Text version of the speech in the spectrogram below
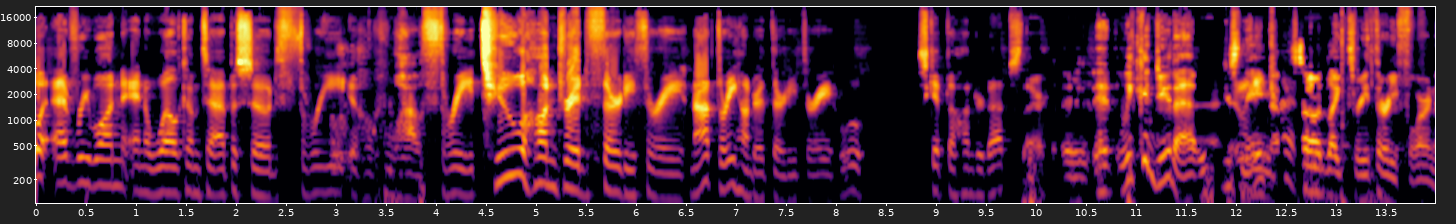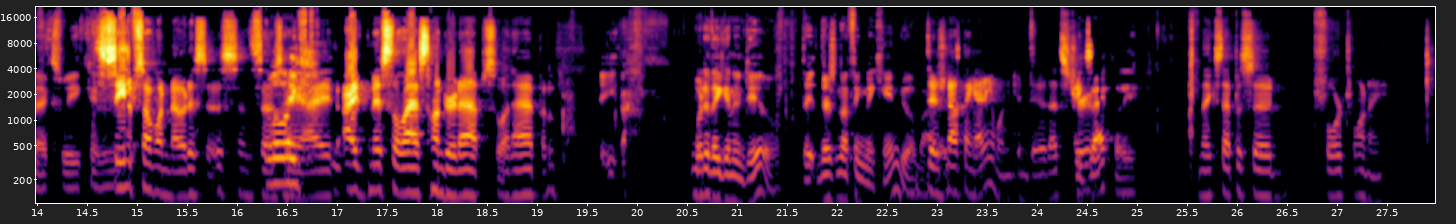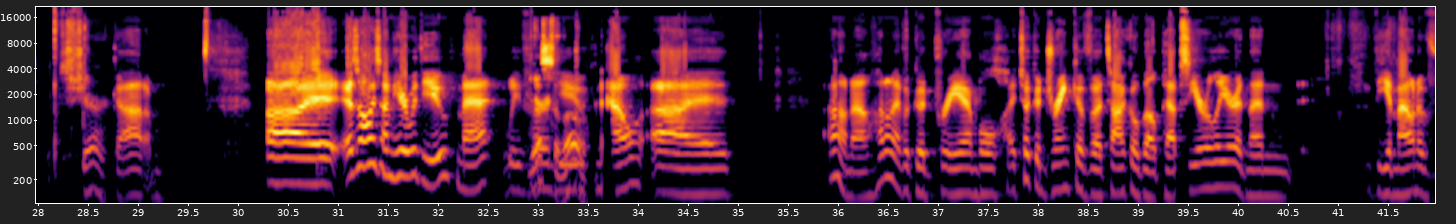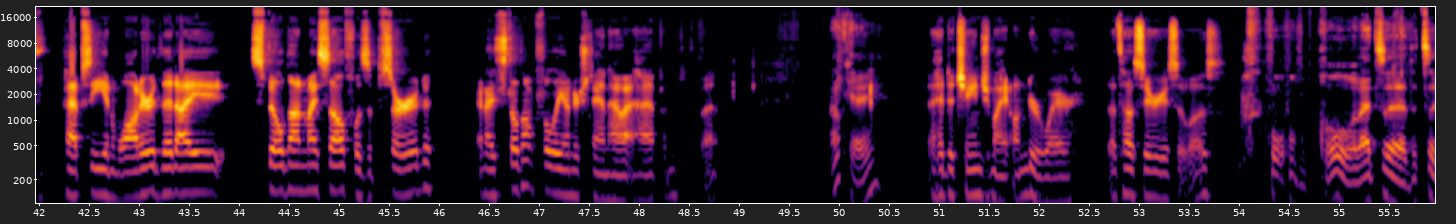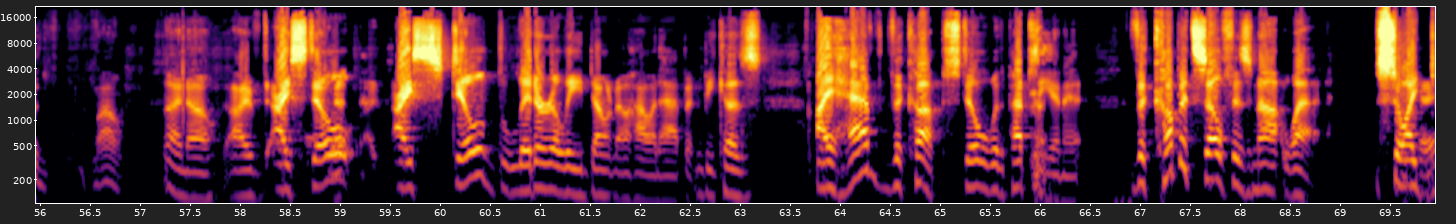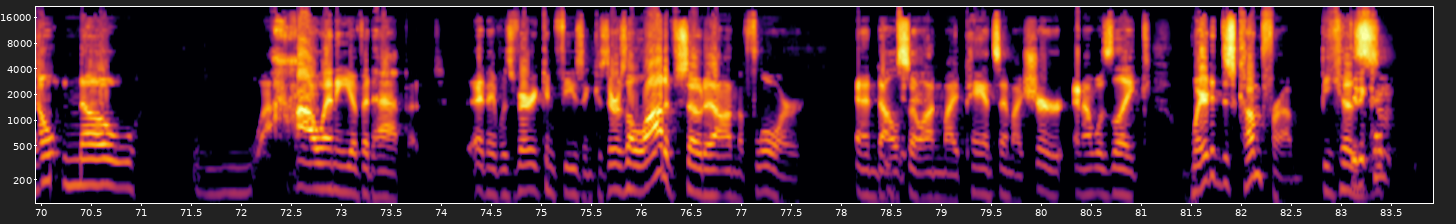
Hello, everyone, and welcome to episode three. Oh, wow, three, 233, not 333. Ooh, skipped 100 eps there. It- it- we could do that. We just uh, We name could. episode like 334 next week. And See if someone notices and says, Well, like- hey, I, I missed the last 100 eps. What happened? what are they going to do? There's nothing they can do about There's it. There's nothing anyone can do. That's true. Exactly. Next episode, 420. Sure. Got him. Uh, as always, I'm here with you, Matt. We've Yes, heard hello. you now. Uh, I don't know. I don't have a good preamble. I took a drink of a Taco Bell Pepsi earlier, and then the amount of Pepsi and water that I spilled on myself was absurd, and I still don't fully understand how it happened. But Okay. I had to change my underwear. That's how serious it was. Oh, oh, that's a that's a wow. I know. I I still I still literally don't know how it happened because I have the cup still with Pepsi in it. The cup itself is not wet. So I don't know how any of it happened. And it was very confusing because there was a lot of soda on the floor and also on my pants and my shirt and I was like, where did this come from? Because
